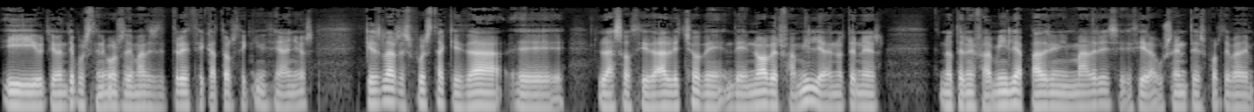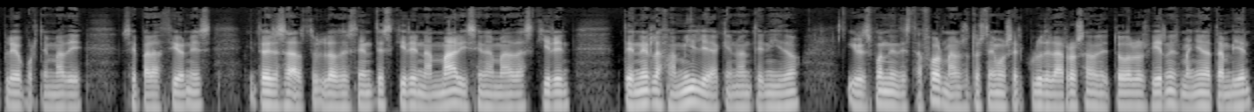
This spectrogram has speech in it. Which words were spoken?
y últimamente pues tenemos de madres de 13, 14, 15 años, que es la respuesta que da eh, la sociedad al hecho de, de no haber familia, de no tener no tener familia, padre ni madre, es decir, ausentes por tema de empleo, por tema de separaciones. Entonces los adolescentes quieren amar y ser amadas, quieren tener la familia que no han tenido y responden de esta forma. Nosotros tenemos el Club de la Rosa donde todos los viernes, mañana también,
